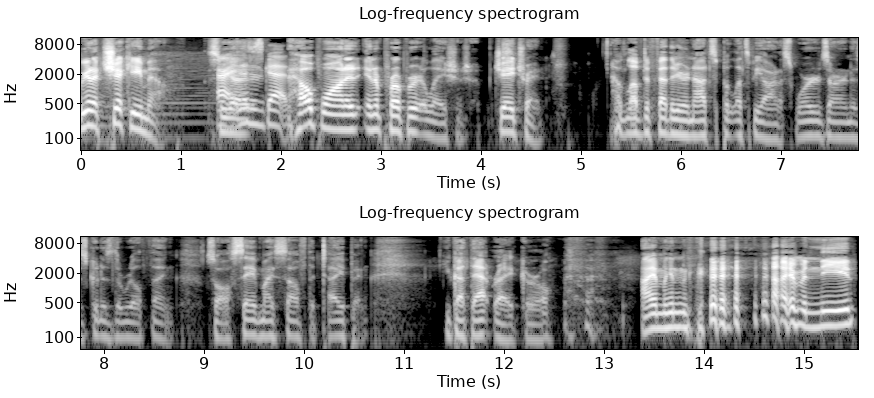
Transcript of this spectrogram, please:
We got a chick email. So All right, this is good. Help wanted, inappropriate relationship. J Train. I'd love to feather your nuts, but let's be honest, words aren't as good as the real thing. So I'll save myself the typing. You got that right, girl. I am in I am in need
